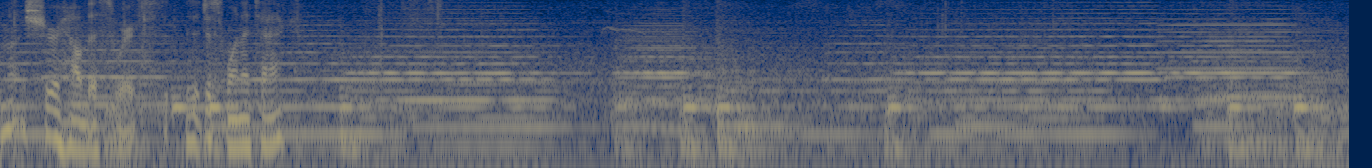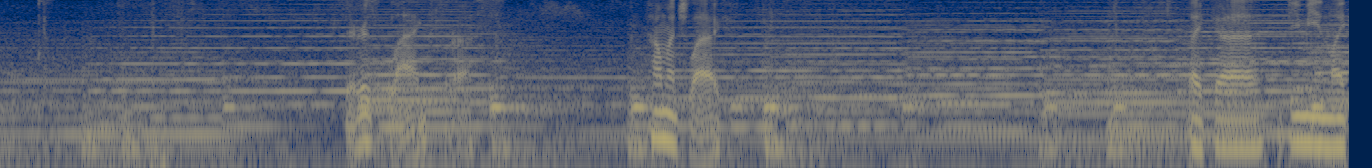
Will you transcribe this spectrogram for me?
I'm not sure how this works. Is it just one attack? Much lag? Like, uh, do you mean like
